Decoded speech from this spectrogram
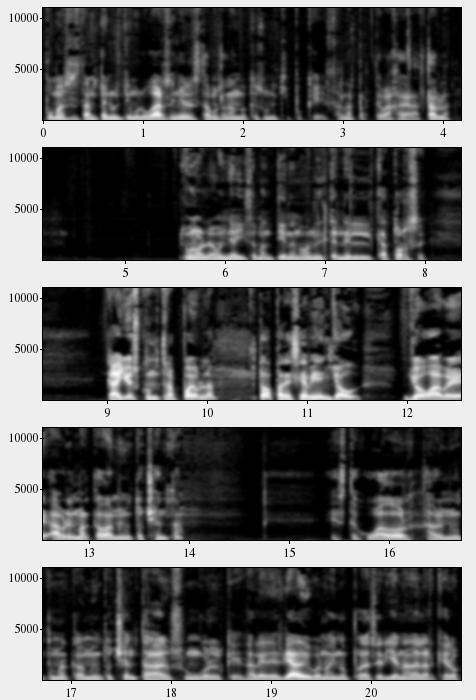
Pumas está en penúltimo lugar, señores, estamos hablando que es un equipo que está en la parte baja de la tabla. Bueno, León ya ahí se mantiene, ¿no? En el, en el 14. Gallos contra Puebla, todo parecía bien. Joe, Joe abre, abre el marcador al minuto 80 este jugador abre el minuto marcado, minuto 80, es un gol que sale desviado y bueno, ahí no puede hacer ya nada el arquero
